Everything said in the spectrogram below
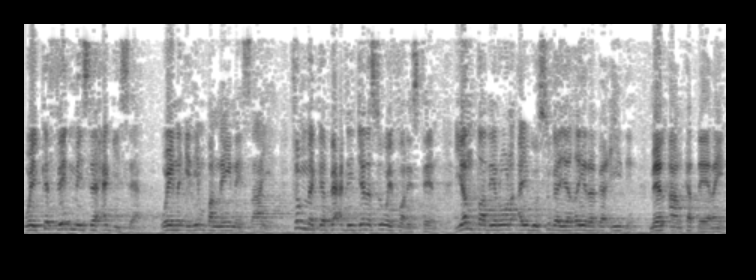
Way ka faydmaysaa xaggiisa. Wayna idin banaynaysaaye uma kabacdi jalasu way fadhiisteen. Yantadiruuna ayagoo sugaya hayra baciidin. Meel aan ka dheerayn.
